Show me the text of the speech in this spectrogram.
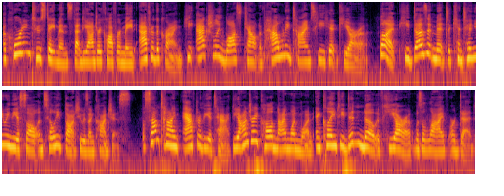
According to statements that DeAndre Coffer made after the crime, he actually lost count of how many times he hit Kiara. But he does admit to continuing the assault until he thought she was unconscious. Sometime after the attack, DeAndre called 911 and claimed he didn't know if Kiara was alive or dead.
